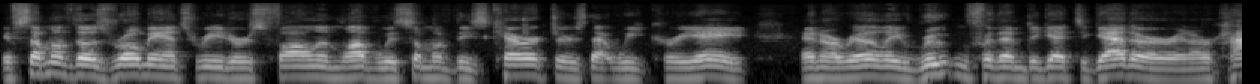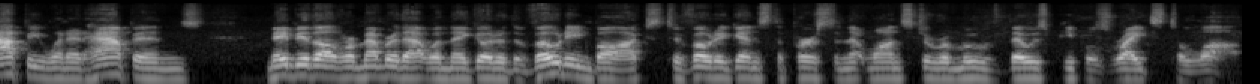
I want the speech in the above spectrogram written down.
if some of those romance readers fall in love with some of these characters that we create and are really rooting for them to get together and are happy when it happens maybe they'll remember that when they go to the voting box to vote against the person that wants to remove those people's rights to love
